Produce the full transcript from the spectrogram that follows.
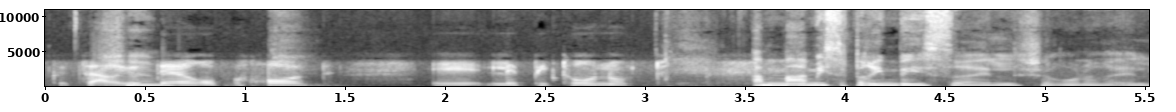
קצר שם. יותר או פחות לפתרונות. מה המספרים בישראל, שרון הראל?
